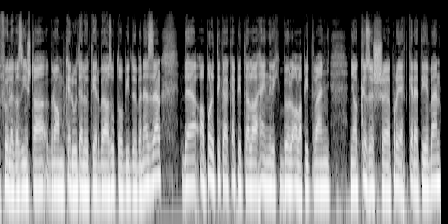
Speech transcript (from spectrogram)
főleg az Instagram került előtérbe az utóbbi időben ezzel, de a Political Capital a Heinrich Böll alapítványa közös projekt keretében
